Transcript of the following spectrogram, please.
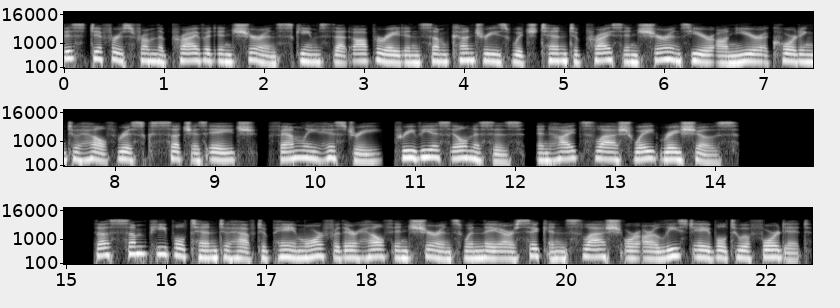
This differs from the private insurance schemes that operate in some countries which tend to price insurance year on year according to health risks such as age, family history, previous illnesses, and height-slash-weight ratios. Thus some people tend to have to pay more for their health insurance when they are sick and slash or are least able to afford it.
